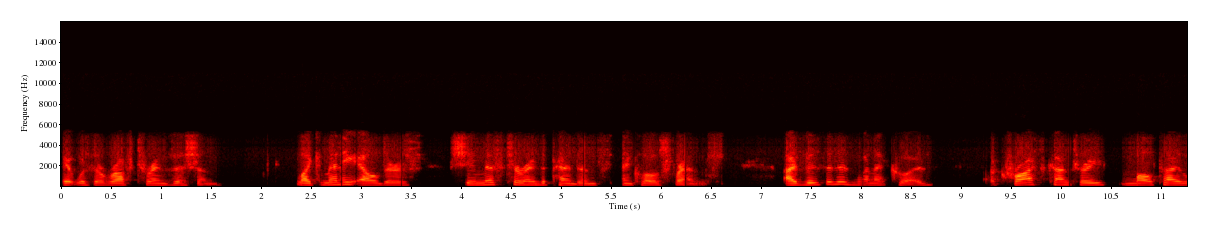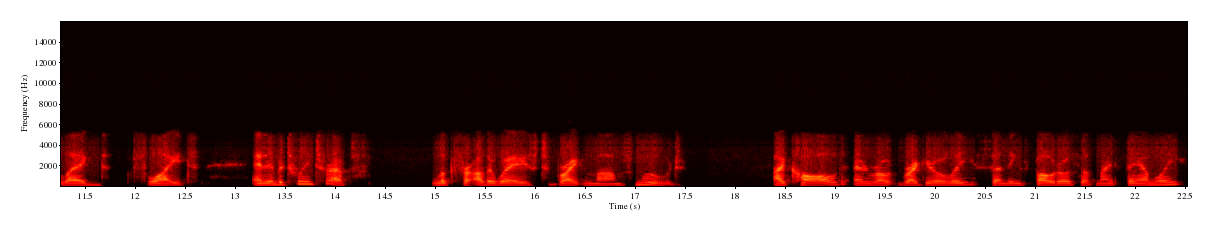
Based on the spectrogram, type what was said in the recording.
it was a rough transition. Like many elders, she missed her independence and close friends. I visited when I could, a cross country, multi legged flight, and in between trips, looked for other ways to brighten mom's mood. I called and wrote regularly, sending photos of my family,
